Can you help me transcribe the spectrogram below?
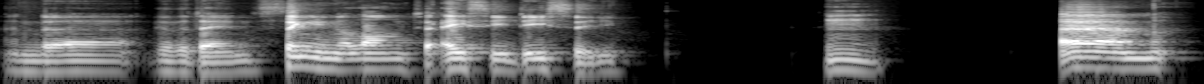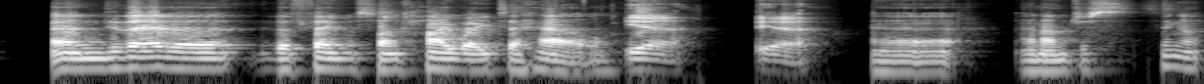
and uh, the other day and singing along to ACDC. Mm. Um, and they have a, the famous song "Highway to Hell," Yeah. Yeah. uh, and I'm just singing.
